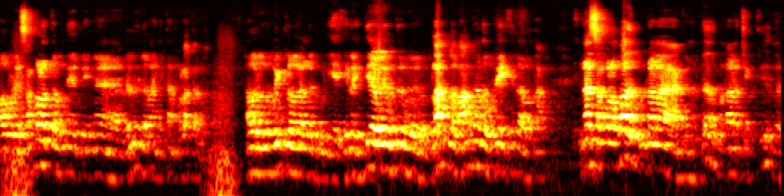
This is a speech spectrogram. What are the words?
அவருடைய சம்பளத்தை வந்து எப்பயுமே வெள்ளியில் வாங்கி தான் பழக்கம் அவர் வந்து வீட்டில் வாங்கக்கூடிய ஹீரோ இந்தியாவிலே வந்து பிளாக்ல வாங்காத ஒரே ஹீரோ அவர் தான் என்ன சம்பளமோ அதுக்கு உண்டான அக்ரிமெண்ட் அதுக்கு உண்டான செக்கு இது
